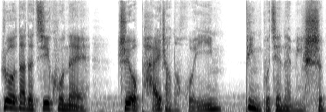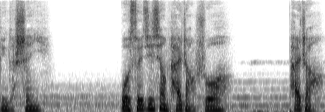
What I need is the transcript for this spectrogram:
偌大的机库内只有排长的回音，并不见那名士兵的身影。我随即向排长说：“排长，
